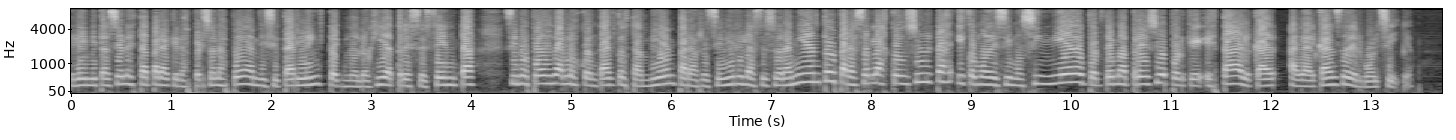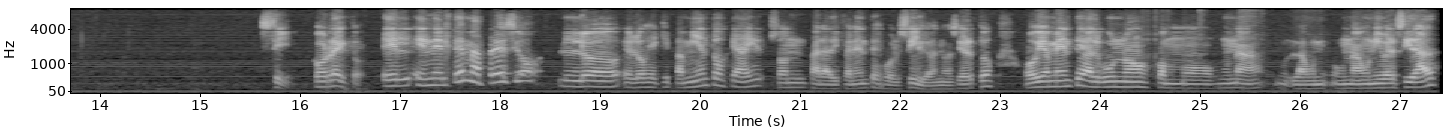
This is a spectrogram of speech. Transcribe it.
y la invitación está para que las personas puedan visitar Link Tecnología 360. Si nos puedes dar los contactos también para recibir el asesoramiento y para hacer las consultas y como decimos, sin miedo por tema precio porque está al, al alcance del bolsillo. Sí, correcto. El, en el tema precio, los equipamientos que hay son para diferentes bolsillos, ¿no es cierto? Obviamente algunos como una, una universidad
